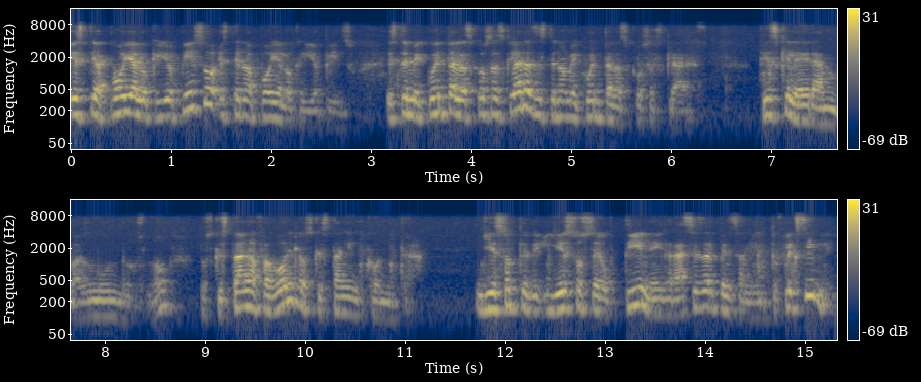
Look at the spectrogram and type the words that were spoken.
este apoya lo que yo pienso, este no apoya lo que yo pienso. Este me cuenta las cosas claras, este no me cuenta las cosas claras. Tienes que leer ambos mundos, ¿no? Los que están a favor y los que están en contra. Y eso, y eso se obtiene gracias al pensamiento flexible.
